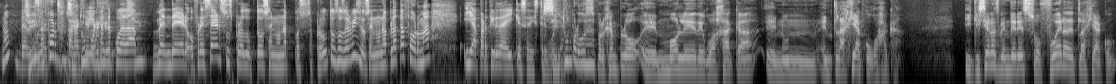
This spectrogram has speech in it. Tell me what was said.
¿no? De Sí, alguna forma, Si para tú, que la gente pueda sí. vender, ofrecer sus productos en una, pues, productos o servicios en una plataforma y a partir de ahí que se distribuya. Si tú produces, por ejemplo, eh, mole de Oaxaca en un en Tlaxiaco, Oaxaca, y quisieras vender eso fuera de Tlaxiaco,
